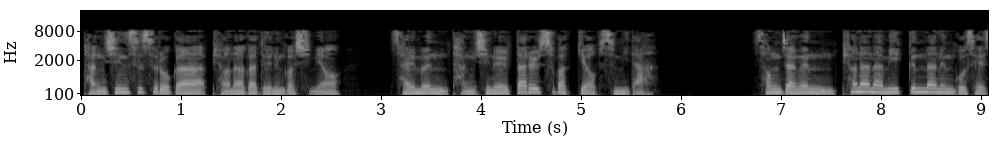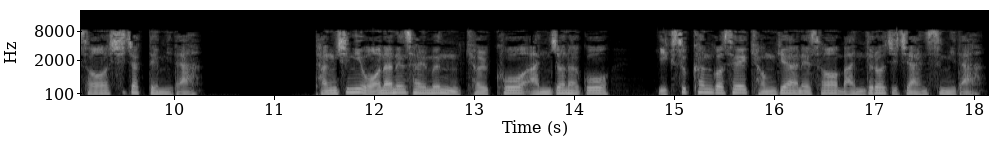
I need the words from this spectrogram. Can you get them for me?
당신 스스로가 변화가 되는 것이며 삶은 당신을 따를 수밖에 없습니다. 성장은 편안함이 끝나는 곳에서 시작됩니다. 당신이 원하는 삶은 결코 안전하고 익숙한 것의 경계 안에서 만들어지지 않습니다.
